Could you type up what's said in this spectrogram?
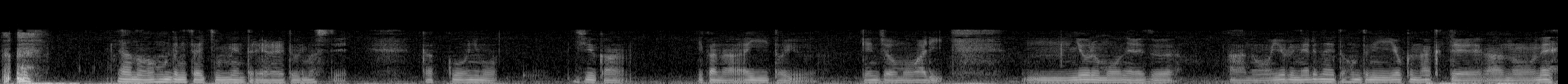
あの、本当に最近メンタルやられておりまして、学校にも2週間行かないという現状もあり、うん、夜も寝れず、あの、夜寝れないと本当に良くなくて、あのね、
